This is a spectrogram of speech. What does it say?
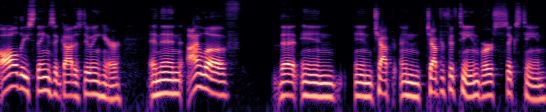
all these things that God is doing here, and then I love that in in chapter in chapter fifteen, verse sixteen,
